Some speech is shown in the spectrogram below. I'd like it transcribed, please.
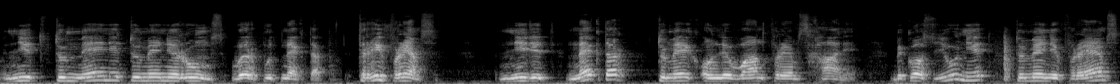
need too many too many rooms where put nectar. Three frames needed nectar to make only one frames honey because you need too many frames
